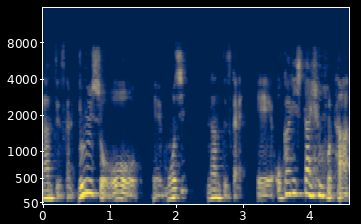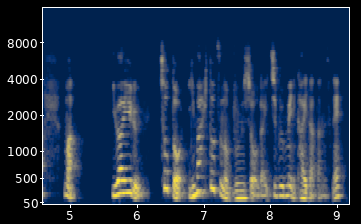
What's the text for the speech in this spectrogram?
なんていうんですかね、文章を、えー、文字なんですかね、えー、お借りしたような、まあ、いわゆるちょっと今一つの文章が一文目に書いてあったんですね。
